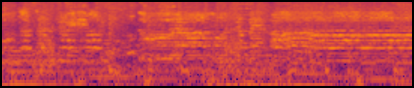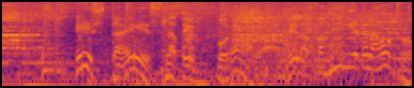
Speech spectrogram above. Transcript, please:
Juntos construimos un futuro mucho mejor. Esta es la temporada de la familia del ahorro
